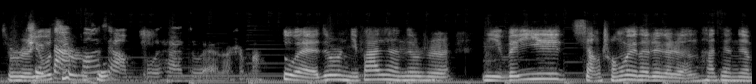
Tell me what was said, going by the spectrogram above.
就是尤其是方向不太对了，是吗？对，就是你发现，就是你唯一想成为的这个人，他渐渐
